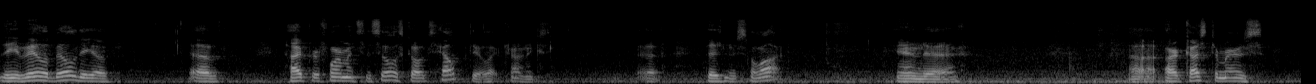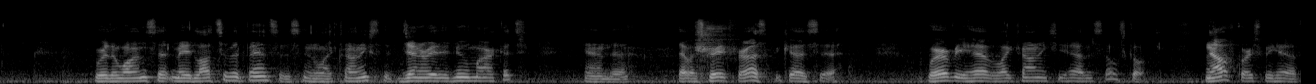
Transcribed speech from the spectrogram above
the availability of, of high performance oscilloscopes helped the electronics uh, business a lot. And uh, uh, our customers were the ones that made lots of advances in electronics that generated new markets. And uh, that was great for us because uh, wherever you have electronics, you have oscilloscopes. Now, of course, we have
